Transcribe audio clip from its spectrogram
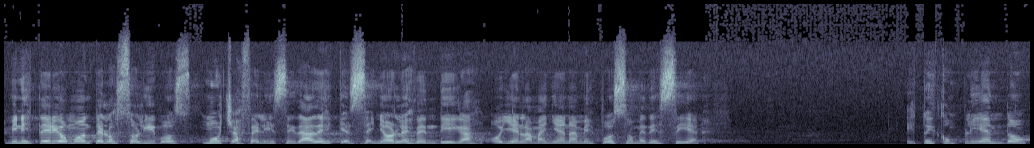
Ministerio Monte Los Olivos, muchas felicidades, que el Señor les bendiga. Hoy en la mañana mi esposo me decía, estoy cumpliendo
